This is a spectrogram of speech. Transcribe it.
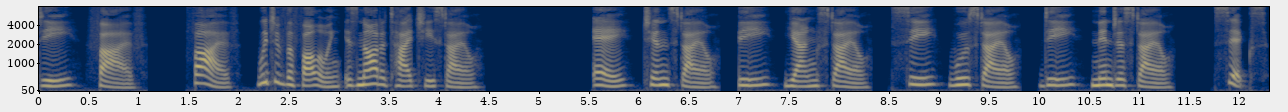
D. 5. 5. Which of the following is not a Tai Chi style? A. Chen style. B. Yang style. C. Wu style. D. Ninja style. 6.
